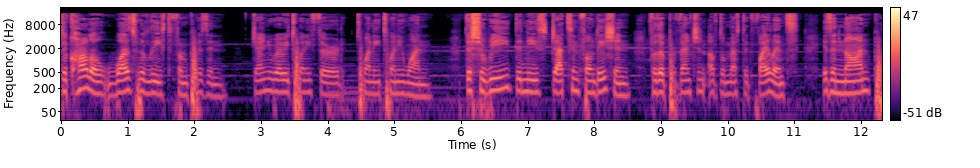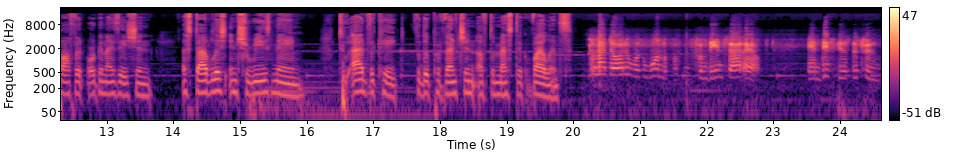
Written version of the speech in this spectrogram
DeCarlo was released from prison January 23, 2021 the Cherie Denise Jackson Foundation for the Prevention of Domestic Violence is a non-profit organization established in Cherie's name to advocate for the prevention of domestic violence. My daughter was wonderful from the inside out, and this is the truth.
